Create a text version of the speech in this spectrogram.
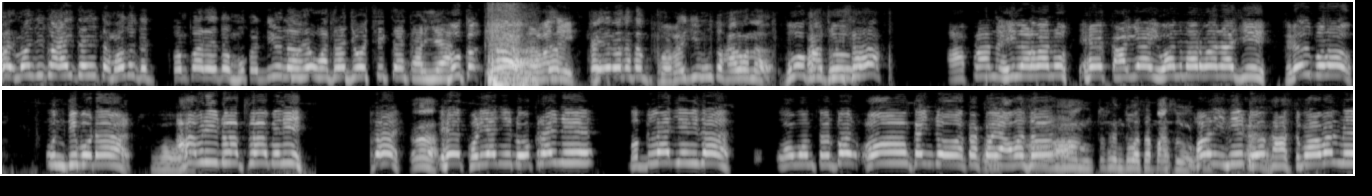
હનુમાનજી તો આવી જાય તમારો તો કંપારે તો હું કરી દઉં ને. એ વાદરા જેવો છીક ત્યાં કાળિયા? હું લડવા નહીં. કઈ એને કસમ ભવાઈજી હું તો હાલવાનો. હું કા છું, આપણા નહીં લડવાનું. એ કાળિયા યુવાન મારવાના છે. રેલ બોલો ઊંધી બોડાળ. આવડી ડોક છે પેલી. હા. એ ખોડિયાની ડોકરાય ને બગલા જેવી છે. ઓમ ઓમ તરતો ઓમ કઈ જો કોઈ આવે છે. આમ તો સંજુ હશે પાછો. પણ એની ડોક હાથમાં આવે ને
